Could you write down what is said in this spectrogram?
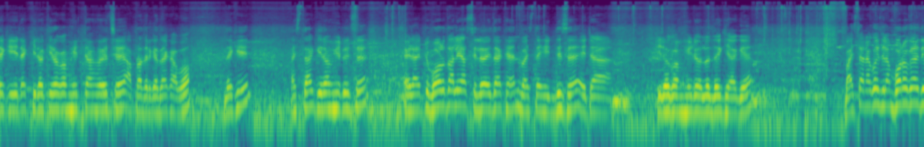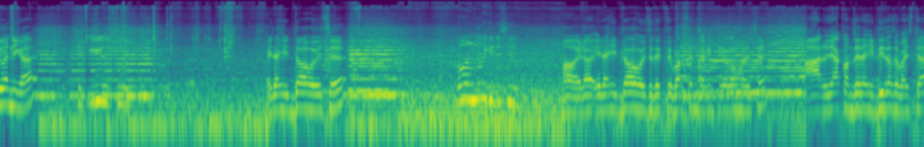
দেখি এটা কীরকম কীরকম হিটটা হয়েছে, আপনাদেরকে দেখাবো। দেখি বাইশটা কীরকম হিট হয়েছে। এটা একটু বড় তালিয়া ছিল এই দেখেন বাইশটা হিট দিছে। এটা কীরকম হিট হলো দেখি আগে। বাইশটা না কইছিলাম বড় করে দিবার নিগা। এটা হিট দেওয়া হয়েছে। হ্যাঁ এটা এটা হিট দেওয়া হয়েছে, দেখতে পাচ্ছেন দেখেন কীরকম হয়েছে। আর এখন যেটা হিট দিতেছে বাইশটা,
